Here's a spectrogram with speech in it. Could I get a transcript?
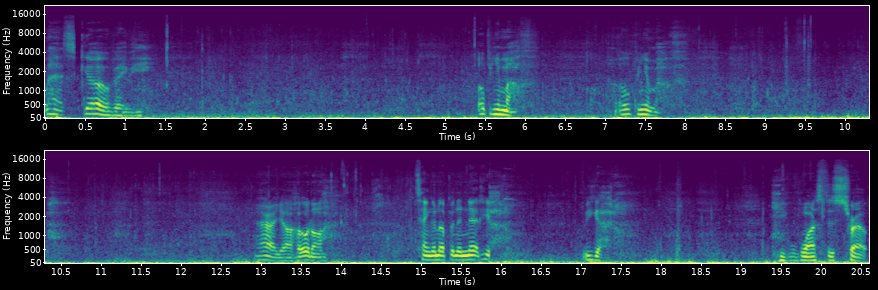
Let's go, baby. Open your mouth. Open your mouth. All right, y'all, hold on. Tangled up in the net here. We got him. Watch this trout.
